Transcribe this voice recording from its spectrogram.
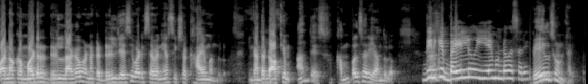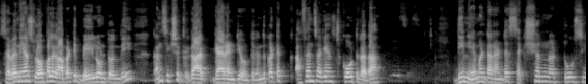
వాడిని ఒక మర్డర్ డ్రిల్ లాగా వాడిని అక్కడ డ్రిల్ చేసి వాడికి సెవెన్ ఇయర్స్ శిక్ష ఖాయం అందులో. ఇంకంత డాక్యుమెంట్ అంతే కంపల్సరీ అందులో. దీనికి బెయిల్ ఏమి ఉండవా సరే? బెయిల్స్ ఉంటాయి. సెవెన్ ఇయర్స్ లోపల కాబట్టి బెయిల్ ఉంటుంది కానీ శిక్ష గ్యారంటీ ఉంటుంది. ఎందుకంటే అఫెన్స్ అగేన్స్ట్ కోర్ట్ కదా. దీన్ని ఏమంటారంటే section two C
